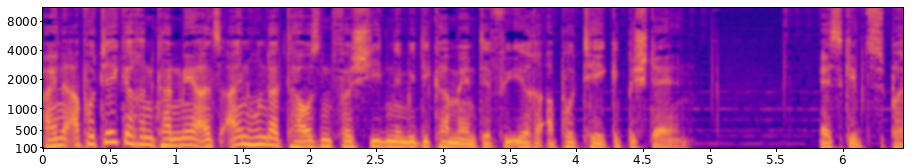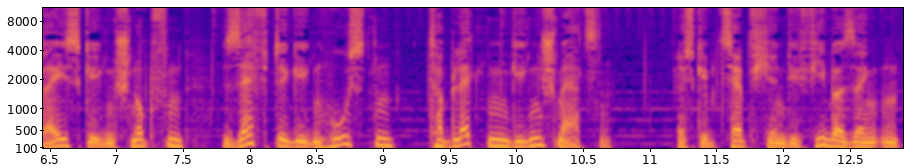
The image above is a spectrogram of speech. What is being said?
Eine Apothekerin kann mehr als 100.000 verschiedene Medikamente für ihre Apotheke bestellen. Es gibt Sprays gegen Schnupfen, Säfte gegen Husten, Tabletten gegen Schmerzen. Es gibt Zäpfchen, die Fieber senken,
